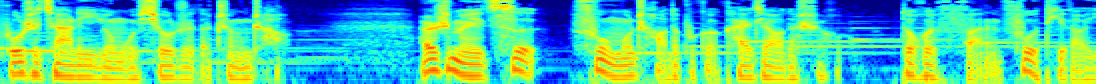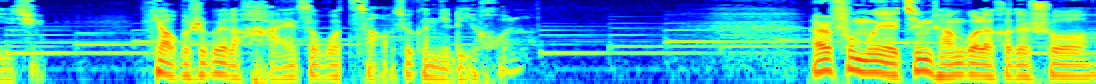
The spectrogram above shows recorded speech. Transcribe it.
不是家里永无休止的争吵，而是每次父母吵得不可开交的时候，都会反复提到一句：“要不是为了孩子，我早就跟你离婚了。”而父母也经常过来和他说：“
